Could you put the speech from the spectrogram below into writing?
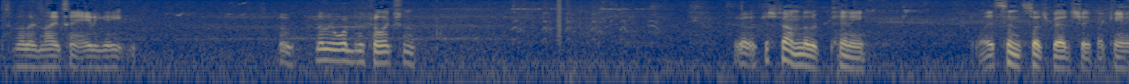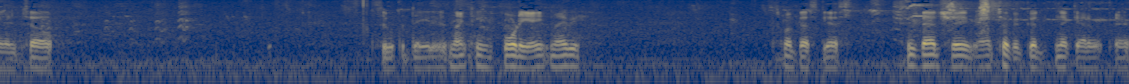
It's another 1988. So, another one in the collection. I just found another penny. It's in such bad shape I can't even tell. Let's see what the date is. 1948 maybe. That's my best guess. It's in bad shape. I took a good nick out of it there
